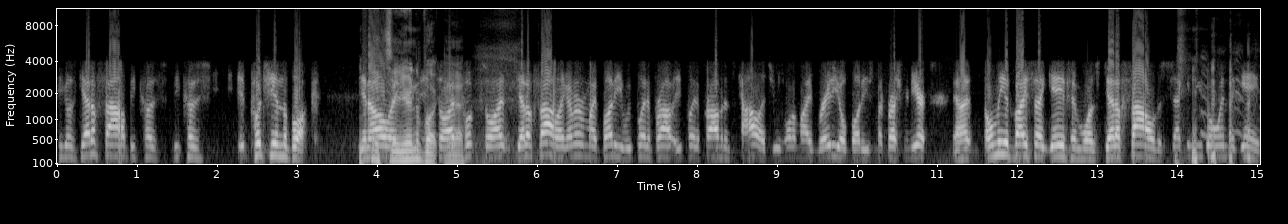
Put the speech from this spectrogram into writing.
He goes, "Get a foul because because it puts you in the book." You know, so you're in the book. So yeah. I put, so I get a foul. Like I remember my buddy, we played at Prov- he played at Providence College. He was one of my radio buddies my freshman year. And I, only advice I gave him was get a foul the second you go in the game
